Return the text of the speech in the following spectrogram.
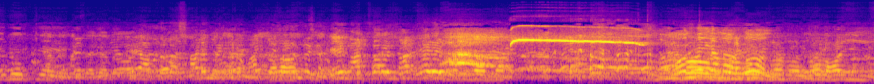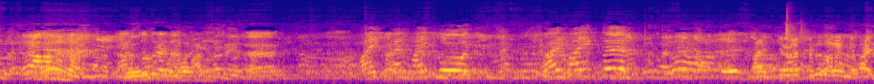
এদেরকে খেলা হচ্ছে। না, গোল হয়ে গেল, গোল। না, গোল, গোল হয়নি গোল হয়নি মাইক দেন মাইক কই ভাই মাইক ভাই ক্যামেরার সামনে দাঁড়ান না ভাই।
